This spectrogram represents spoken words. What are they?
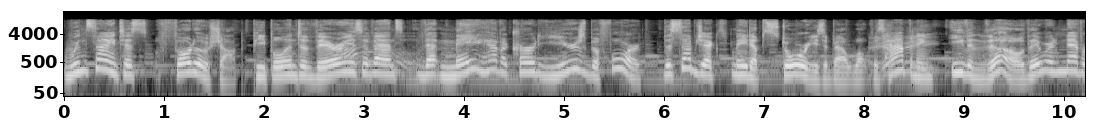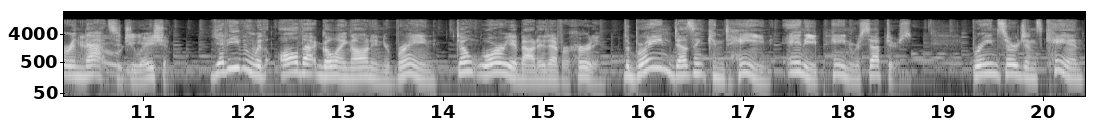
When scientists Photoshop people into various events that may have occurred years before, the subjects made up stories about what was happening, even though they were never in that situation. Yet even with all that going on in your brain, don't worry about it ever hurting. The brain doesn't contain any pain receptors. Brain surgeons can,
